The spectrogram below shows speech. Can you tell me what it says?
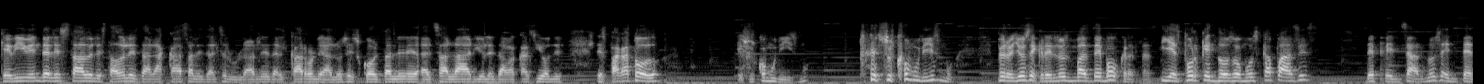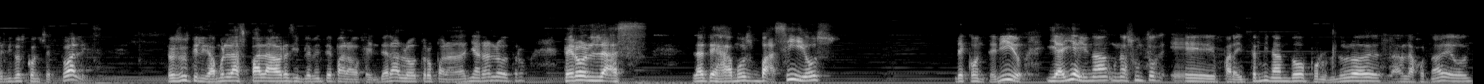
que viven del Estado, el Estado les da la casa, les da el celular, les da el carro, les da los escoltas, les da el salario, les da vacaciones, les paga todo. Eso es comunismo. Eso es comunismo. Pero ellos se creen los más demócratas. Y es porque no somos capaces de pensarnos en términos conceptuales. Entonces utilizamos las palabras simplemente para ofender al otro, para dañar al otro, pero las, las dejamos vacíos de contenido. Y ahí hay un asunto, eh, para ir terminando por lo menos la, jornada de hoy,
